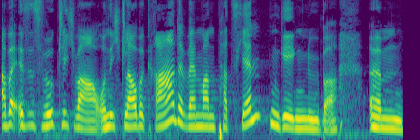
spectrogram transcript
aber es ist wirklich wahr. Und ich glaube, gerade wenn man Patienten gegenüber ähm,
